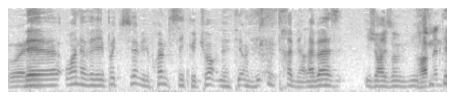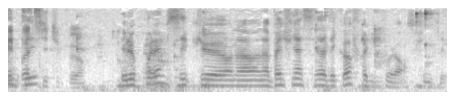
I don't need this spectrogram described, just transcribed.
Ouais. Mais euh, ouais, on avait les potes tout ça, mais le problème c'est que tu vois, on était, on était ultra bien. La base, genre ils ont mis Ramène des potes si tu peux. hein. Et le problème c'est qu'on a, on a pas fini à salle des coffres et du coup alors on s'est fait niquer.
